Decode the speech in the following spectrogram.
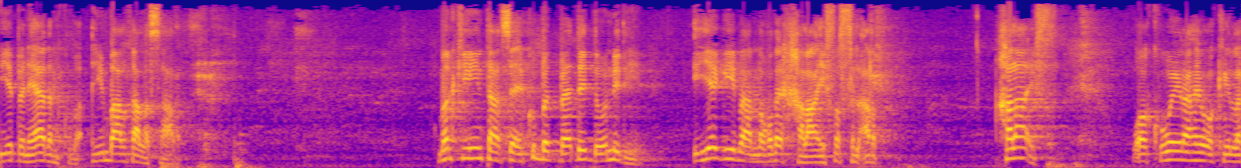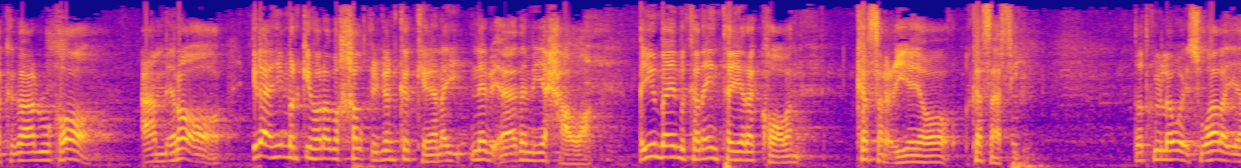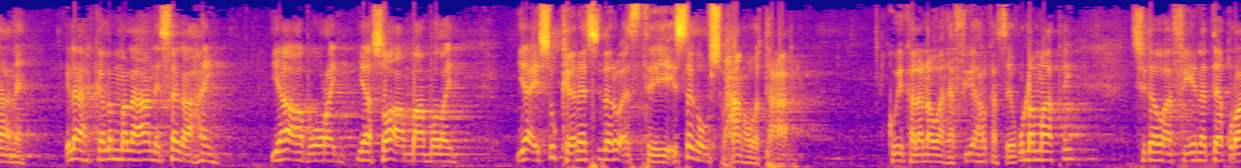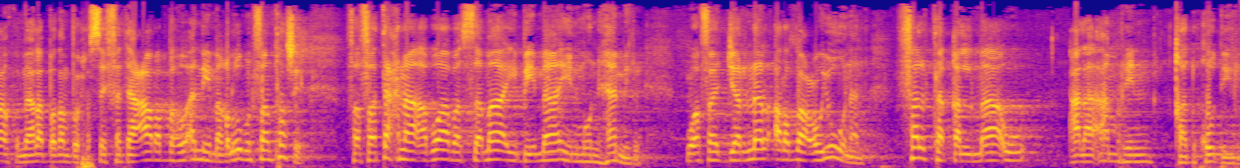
iyo bani aadamkuba ayuunbaa halkaa la saaray. Markii intaasi ay ku badbaaday doonidii iyagii baa noqday khalaa'ifo fil ard. Khalaa'if waa kuwo ilaahay wakiilla kagaa dhulka oo camiro oo ilaahay markii horeba khalqigan ka keenay nebi aadam iyo xawa ayuunbaa iminkana inta yare kooban ka farciyay oo ka faafiyey dadku ilaa way iswaalayaane. Ilaah kale male aan isaga ahayn. Yaa abuuray yaa soo ammaamuday yaa isu keenay sidan u asteeyey isaga un subxaanahu wa tacaala. Kuwii kalena waan hafiyo halkaasay ugu dhammaatay. Sida hafiyeyna dee qur'aanku meelo badan buu xusay. Fadacaa rabbahu anii maqluubun fantasir fafataxnaa abwaaba asamaa'i bimaa'in munhamir wafajarna alarda cuyuunan faltaqa almaa'u calaa amrin qad qudir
